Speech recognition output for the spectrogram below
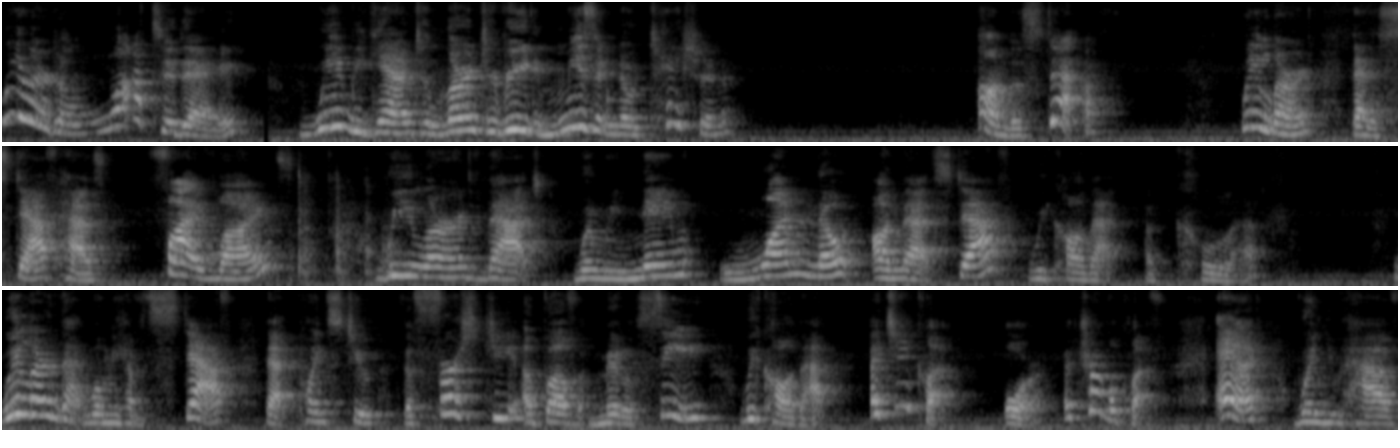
We learned a lot today. We began to learn to read music notation on the staff. We learned that a staff has five lines. We learned that when we name one note on that staff, we call that a clef. We learned that when we have a staff that points to the first G above middle C, we call that a G clef or a treble clef. And when you have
